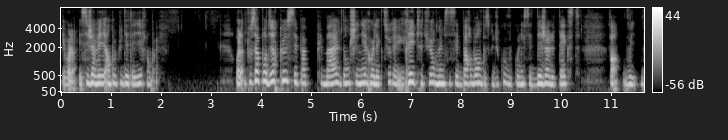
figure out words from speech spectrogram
Et voilà. Et si j'avais un peu plus détaillé, enfin bref. Voilà, tout ça pour dire que c'est pas plus mal d'enchaîner relecture et réécriture, même si c'est barbant, parce que du coup vous connaissez déjà le texte. Enfin, oui, vous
